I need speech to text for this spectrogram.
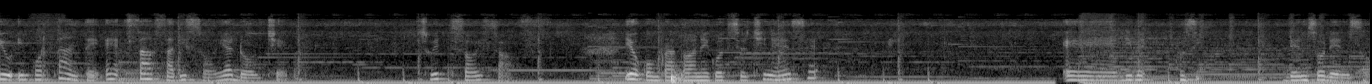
Più importante è salsa di soia dolce. Sweet soy sauce. Io ho comprato al negozio cinese e dive- così denso denso.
